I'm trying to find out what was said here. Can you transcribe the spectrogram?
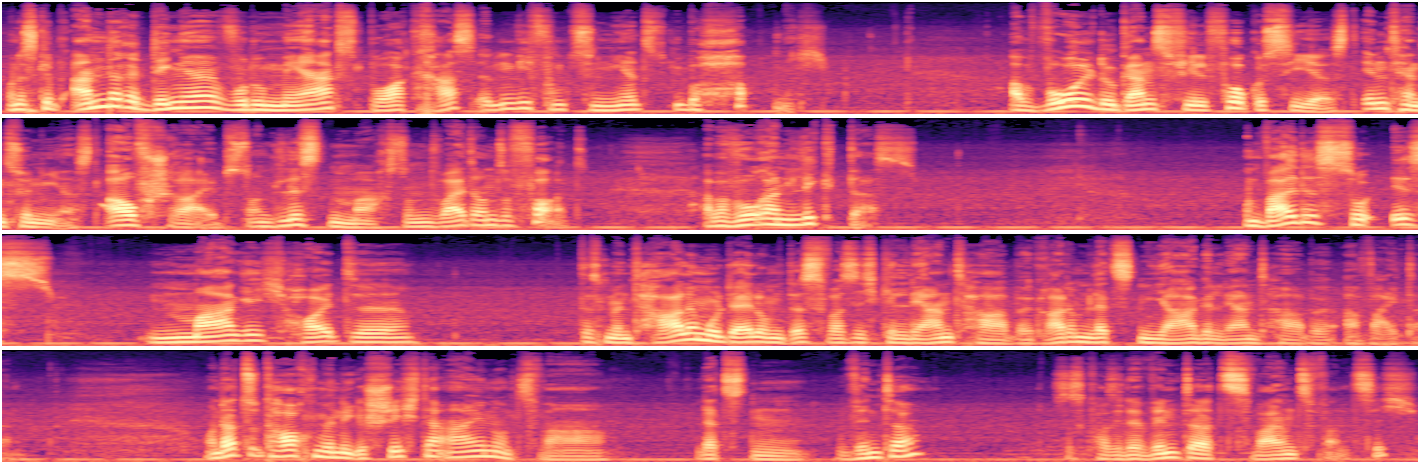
Und es gibt andere Dinge, wo du merkst, boah krass, irgendwie funktioniert es überhaupt nicht. Obwohl du ganz viel fokussierst, intentionierst, aufschreibst und Listen machst und weiter und so fort. Aber woran liegt das? Und weil das so ist, mag ich heute das mentale Modell um das, was ich gelernt habe, gerade im letzten Jahr gelernt habe, erweitern. Und dazu tauchen wir eine Geschichte ein, und zwar letzten Winter. Das ist quasi der Winter 22.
